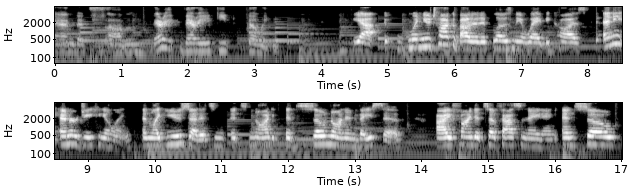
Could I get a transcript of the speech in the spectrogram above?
and it's um, very, very deep going. Yeah when you talk about it it blows me away because any energy healing and like you said it's it's not it's so non-invasive. I find it so fascinating and so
